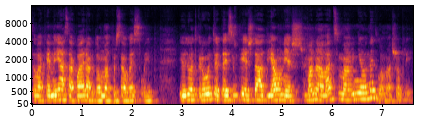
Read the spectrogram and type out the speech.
Cilvēkiem ir jāsāk vairāk domāt par savu veselību. Jo ļoti grūti ir teiksim, tieši tādi jaunieši manā vecumā, viņi jau nedomā šobrīd.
